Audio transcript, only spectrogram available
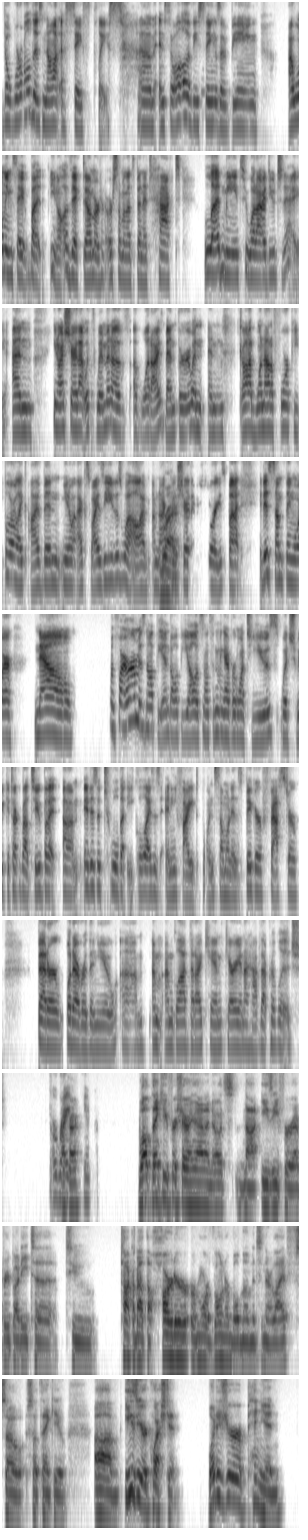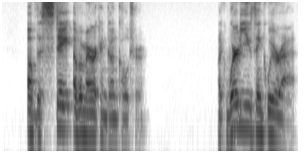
the world is not a safe place. Um, and so all of these things of being, I won't even say, but you know, a victim or, or someone that's been attacked led me to what I do today. And you know, I share that with women of of what I've been through, and and God, one out of four people are like, I've been, you know, X Y Z as well. I'm, I'm not right. going to share their stories, but it is something where now a firearm is not the end all be all. It's not something I ever want to use, which we could talk about too, but um, it is a tool that equalizes any fight when someone is bigger, faster, better, whatever than you. Um, I'm, I'm glad that I can carry and I have that privilege or right. Okay. You know. Well, thank you for sharing that. I know it's not easy for everybody to, to talk about the harder or more vulnerable moments in their life. So, so thank you. Um, easier question. What is your opinion of the state of American gun culture? Like, where do you think we're at?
